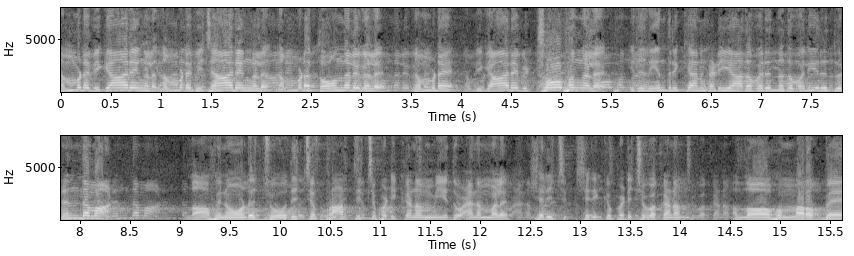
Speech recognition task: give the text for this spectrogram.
നമ്മുടെ വികാരങ്ങൾ നമ്മുടെ വിചാരങ്ങൾ നമ്മുടെ തോന്നലുകൾ നമ്മുടെ വികാര വിക്ഷോഭങ്ങൾ ഇത് നിയന്ത്രിക്കാൻ കഴിയാതെ വരുന്നത് വലിയൊരു ദുരന്തമാണ്. അള്ളാഹുവിനോട് ചോദിച്ച് പ്രാർത്ഥിച്ച് പഠിക്കണം ഈ ദുആ നമ്മൾ ശരിച്ച് ശരിക്ക് പഠിച്ചു വെക്കണം. അല്ലാഹുമ്മ റബ്ബേ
